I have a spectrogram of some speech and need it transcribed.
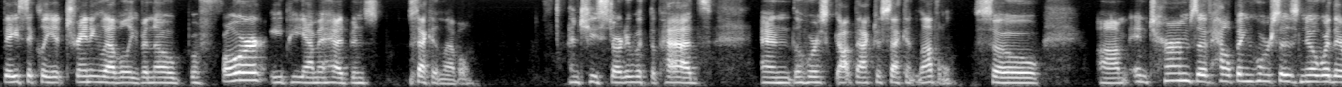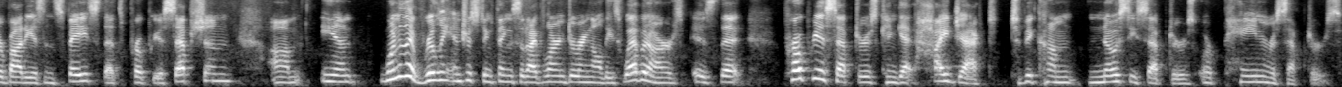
basically at training level, even though before EPM it had been second level. And she started with the pads, and the horse got back to second level. So, um, in terms of helping horses know where their body is in space, that's proprioception. Um, and one of the really interesting things that I've learned during all these webinars is that proprioceptors can get hijacked to become nociceptors or pain receptors.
